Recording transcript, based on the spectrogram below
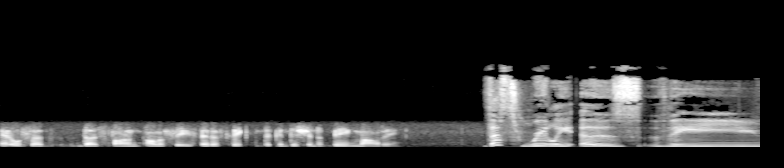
and also those foreign policies that affect the condition of being Maori. This really is the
